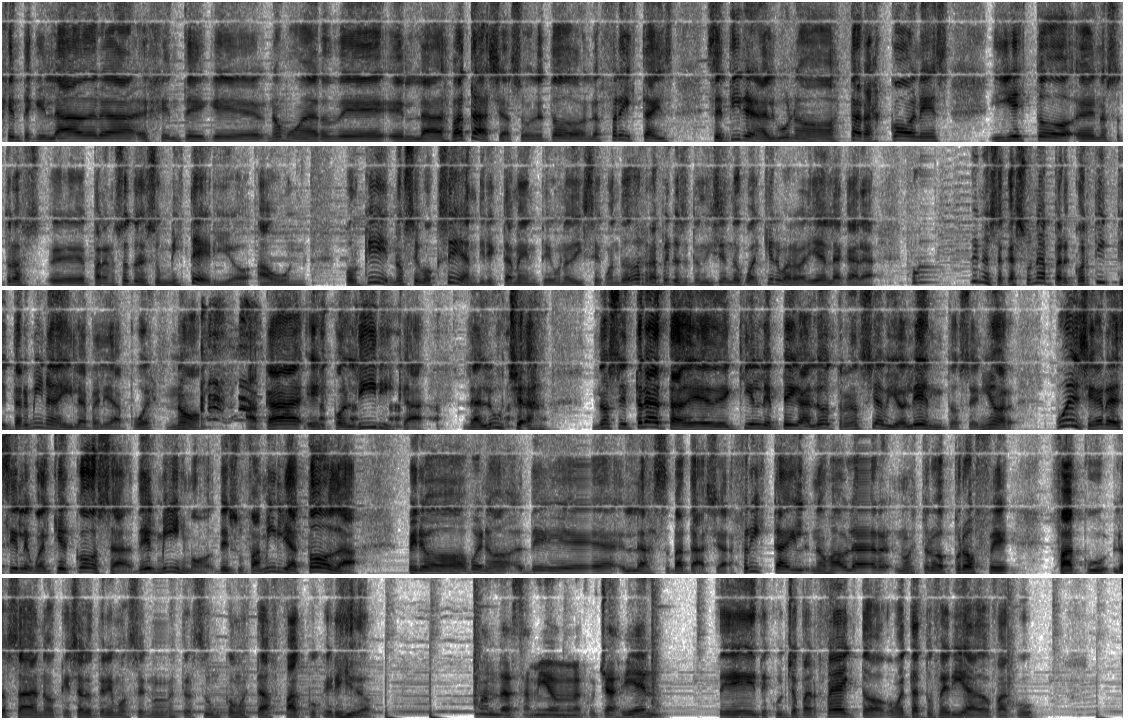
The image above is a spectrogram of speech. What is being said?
gente que ladra, eh, gente que no muerde, en las batallas, sobre todo en los freestyles, se tiran algunos tarascones y esto eh, nosotros, eh, para nosotros es un misterio aún. ¿Por qué no se boxean directamente? Uno dice, cuando dos raperos están diciendo cualquier barbaridad en la cara, ¿por qué no sacas un upper cortito y termina ahí la pelea? Pues no, acá es con lírica, la lucha no se trata de, de quién le pega al otro, no sea violento, señor. Puede llegar a decirle cualquier cosa, de él mismo, de su familia toda pero bueno, de las batallas. Freestyle nos va a hablar nuestro profe Facu Lozano, que ya lo tenemos en nuestro Zoom. ¿Cómo estás, Facu, querido? ¿Cómo andas, amigo? ¿Me escuchás bien? Sí, te escucho perfecto. ¿Cómo está tu feriado, Facu?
